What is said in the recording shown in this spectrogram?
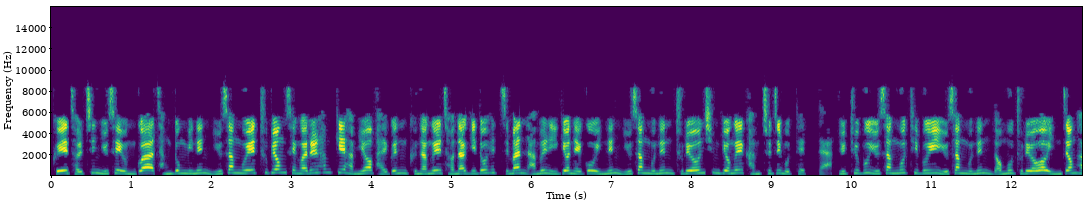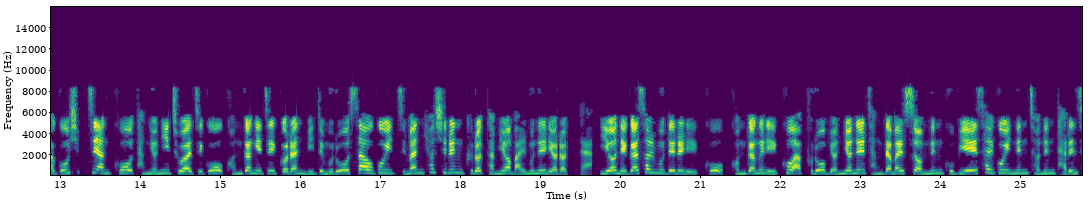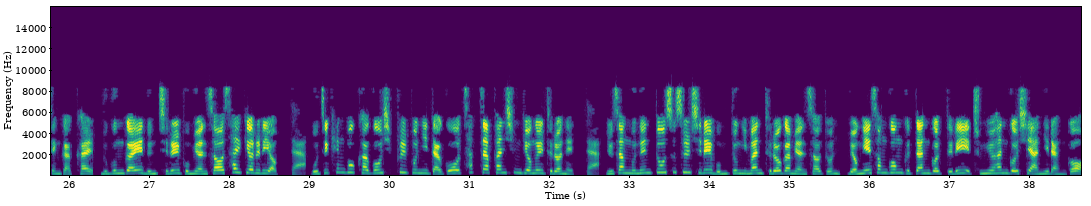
그의 절친 유세윤과 장동민은 유상무의 투병 생활을 함께하며 밝은 근황을 전하기도 했지만 암을 이겨내고 있는 유상무는 두려운 심경을 감추 주지 못했다. 유튜브 유상무 TV 유상무는 너무 두려워 인정하고 싶지 않고 당연히 좋아지고 건강해질 거란 믿음으로 싸우고 있지만 현실은 그렇다며 말문을 열었다. 이어 내가 설 무대를 잃고 건강을 잃고 앞으로 몇 년을 장담할 수 없는 고비에 살고 있는 저는 다른 생각할 누군가의 눈치를 보면서 살 겨를이 없다. 오직 행복하고 싶을 뿐이다고 착잡한 심경을 드러냈다. 유상무는 또 수술실에 몸뚱이만 들어가면서 돈, 명예, 성공 그딴 것들이 중요한 것이 아니란 거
